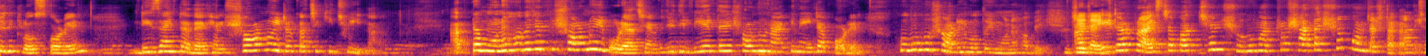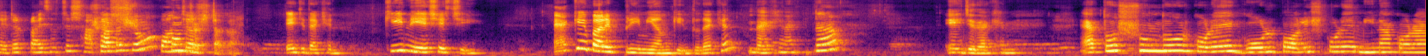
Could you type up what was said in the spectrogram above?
যদি ক্লোজ করেন ডিজাইনটা দেখেন স্বর্ণ এটার কাছে কিছুই না। আপনার মনে হবে যে আপনি স্বর্ণই পরে আছেন আপনি যদি বিয়েতে স্বর্ণ না কিনে এটা পরেন হুবহু স্বর্ণের মতোই মনে হবে। আর এটার প্রাইসটা পাচ্ছেন শুধুমাত্র সাতাশশো পঞ্চাশ টাকা আচ্ছা এটার প্রাইস হচ্ছে সাতাশশো পঞ্চাশ টাকা। এই যে দেখেন কি নিয়ে এসেছি? একেবারে প্রিমিয়াম কিন্তু দেখেন। দেখেন একটা এই যে দেখেন এত সুন্দর করে গোল্ড পলিশ করে মিনা করা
